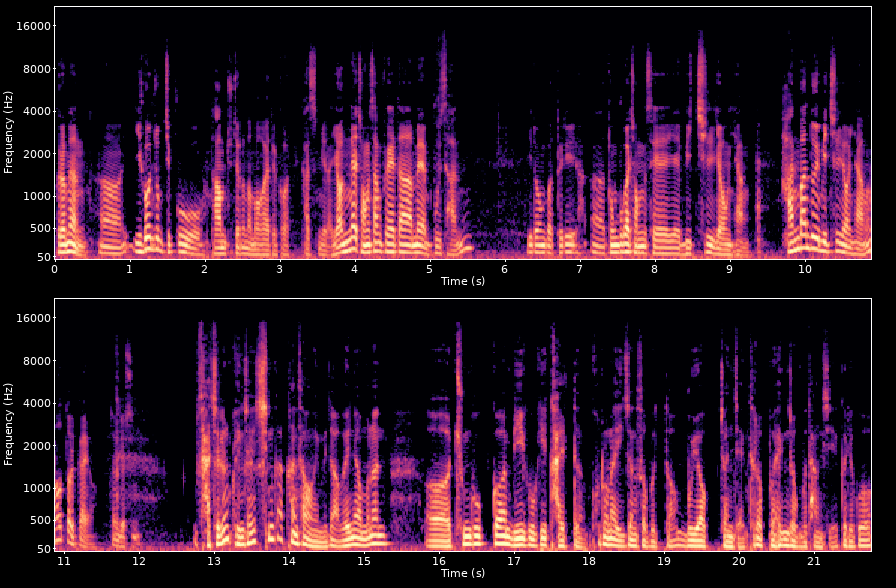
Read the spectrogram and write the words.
그러면 어 이건 좀 짚고 다음 주제로 넘어가야 될 것 같습니다. 연내 정상회담의 무산 이런 것들이 어, 동북아 정세에 미칠 영향, 한반도에 미칠 영향은 어떨까요, 정 교수님? 사실은 굉장히 심각한 상황입니다. 왜냐하면은 어, 중국과 미국이 갈등, 코로나 이전서부터 무역 전쟁, 트럼프 행정부 당시, 그리고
